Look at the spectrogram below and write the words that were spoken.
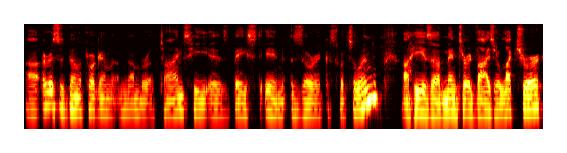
Uh, Urs has been on the program a number of times. He is based in Zurich, Switzerland. Uh, he is a mentor, advisor, lecturer,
